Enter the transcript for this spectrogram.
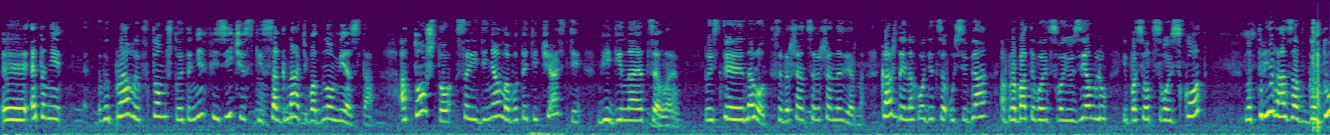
Э, Это не, вы правы в том, что это не физически согнать в одно место, а то, что соединяло вот эти части в единое целое. То есть э, народ, совершенно, совершенно верно. Каждый находится у себя, обрабатывает свою землю и пасет свой скот, но три раза в году,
